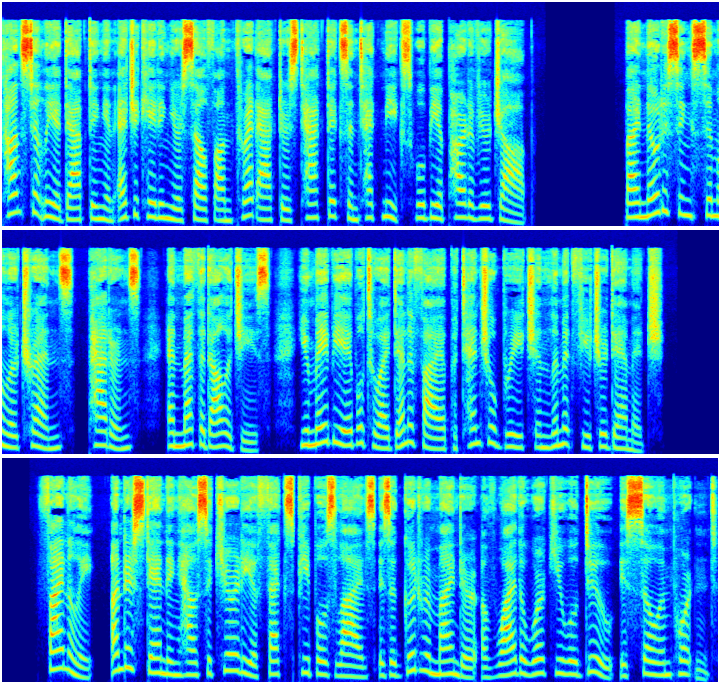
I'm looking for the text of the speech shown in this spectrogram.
constantly adapting and educating yourself on threat actors' tactics and techniques will be a part of your job. By noticing similar trends, patterns, and methodologies, you may be able to identify a potential breach and limit future damage. Finally, understanding how security affects people's lives is a good reminder of why the work you will do is so important.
